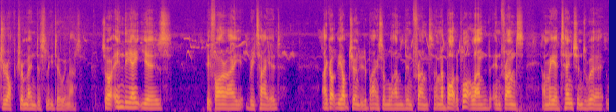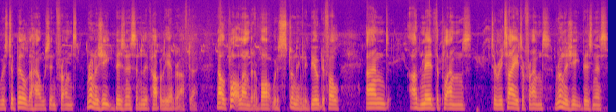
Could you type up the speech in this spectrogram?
dropped tremendously doing that. So in the eight years before I retired, I got the opportunity to buy some land in France and I bought a plot of land in France and my intentions were was to build a house in France, run a gîte business and live happily ever after. Now the plot of land that I bought was stunningly beautiful and I'd made the plans to retire to France, run a gîte business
